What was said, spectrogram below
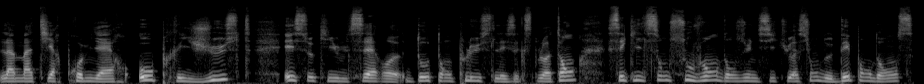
la matière première au prix juste, et ce qui ulcère euh, d'autant plus les exploitants, c'est qu'ils sont souvent dans une situation de dépendance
